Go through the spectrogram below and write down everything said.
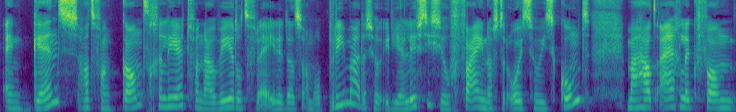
En Gens had van Kant geleerd van nou wereldvrede, dat is allemaal prima. Dat is heel idealistisch, heel fijn als er ooit zoiets komt. Maar hij had eigenlijk van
